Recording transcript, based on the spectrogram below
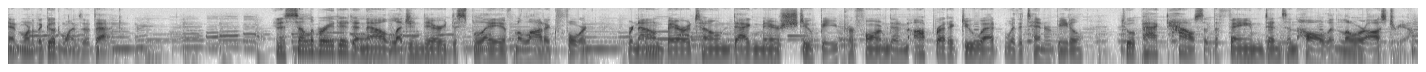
and one of the good ones at that. In a celebrated and now legendary display of melodic forte, renowned baritone Dagmar Stupy performed an operatic duet with a tenor beetle to a packed house at the famed Denson Hall in Lower Austria.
